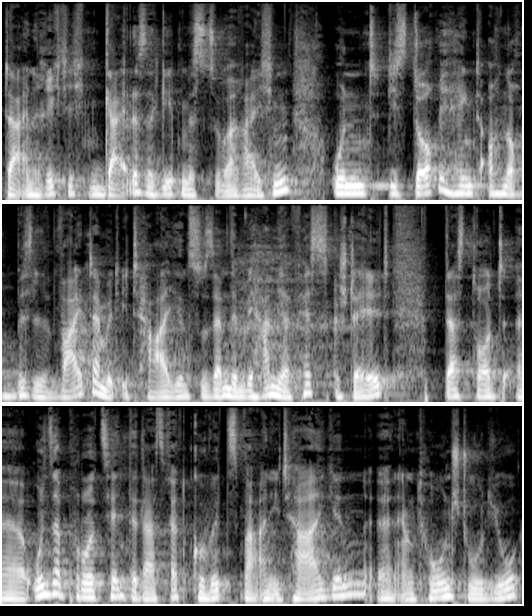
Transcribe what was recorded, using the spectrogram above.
da ein richtig geiles Ergebnis zu erreichen. Und die Story hängt auch noch ein bisschen weiter mit Italien zusammen, denn wir haben ja festgestellt, dass dort äh, unser Produzent, der Lars Radkowitz, war in Italien äh, in einem Tonstudio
